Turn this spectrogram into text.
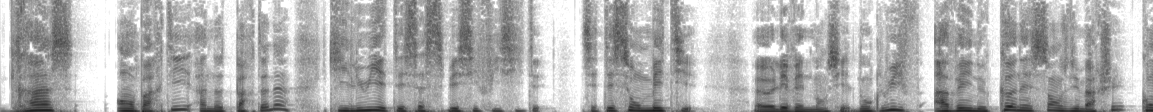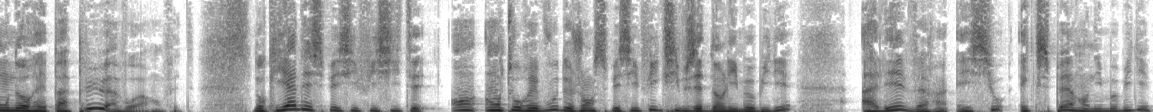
grâce en partie à notre partenaire, qui lui était sa spécificité, c'était son métier. Euh, l'événementiel. Donc lui avait une connaissance du marché qu'on n'aurait pas pu avoir en fait. Donc il y a des spécificités. Entourez-vous de gens spécifiques. Si vous êtes dans l'immobilier, allez vers un SEO expert en immobilier.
